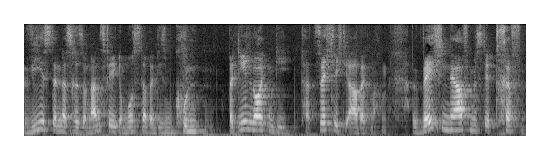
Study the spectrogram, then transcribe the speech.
wie ist denn das resonanzfähige Muster bei diesem Kunden, bei den Leuten, die tatsächlich die Arbeit machen. Welchen Nerv müsst ihr treffen?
